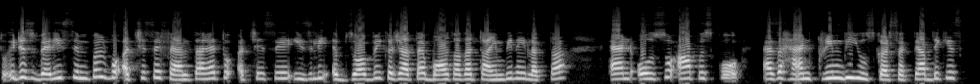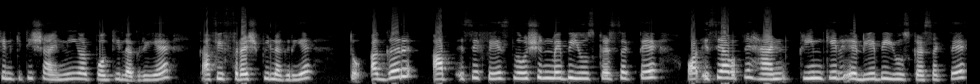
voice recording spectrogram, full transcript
तो इट इज़ वेरी सिंपल वो अच्छे से फैलता है तो अच्छे से ईजिली एब्जॉर्ब भी कर जाता है, बहुत ज़्यादा टाइम भी नहीं लगता. एंड ऑल्सो आप इसको एज अ हैंड क्रीम भी यूज़ कर सकते हैं. आप देखिए स्किन कितनी शाइनी और पर्की लग रही है, काफ़ी फ्रेश भी लग रही है. तो अगर आप इसे फेस लोशन में भी यूज़ कर सकते हैं और इसे आप अपने हैंड क्रीम के लिए भी यूज़ कर सकते हैं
